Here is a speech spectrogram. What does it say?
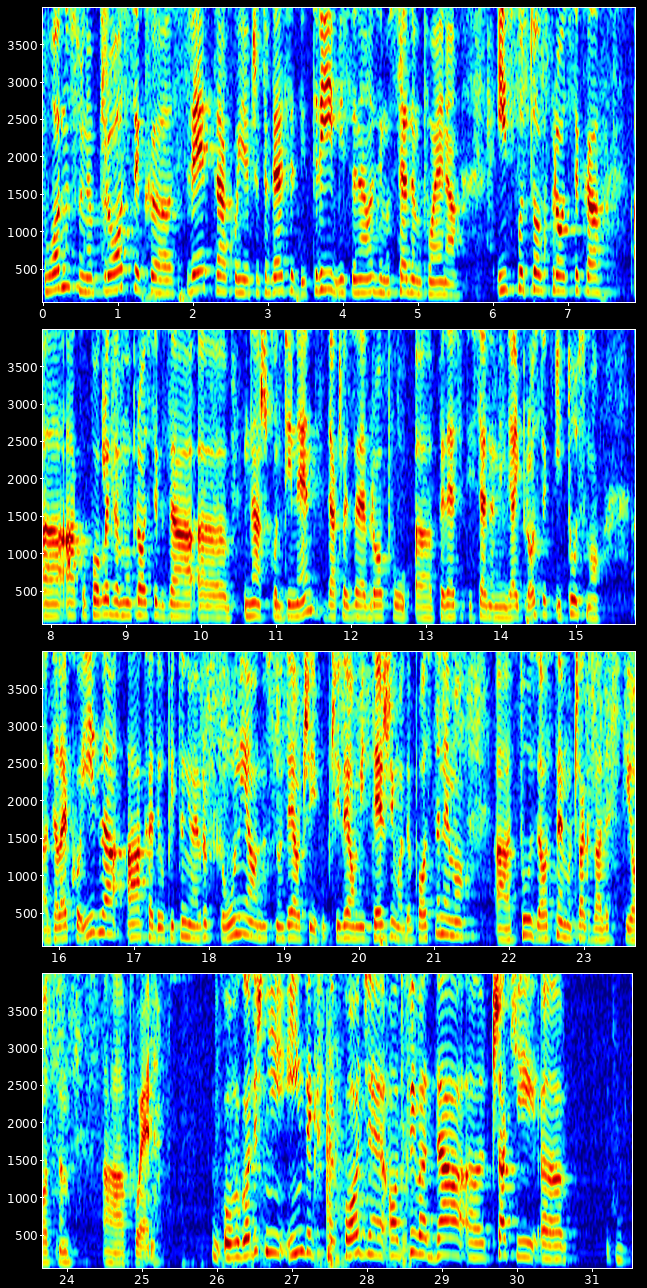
U odnosu na prosek sveta koji je 43, mi se nalazimo 7 poena ispod tog proseka. Ako pogledamo prosek za naš kontinent, dakle za Evropu 57 milija i prosek i tu smo daleko iza, a kada je u pitanju Evropska unija, odnosno deo či, či deo mi težimo da postanemo, tu zaostajemo čak 28 poena. Ovogodišnji indeks takođe otkriva da čak i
